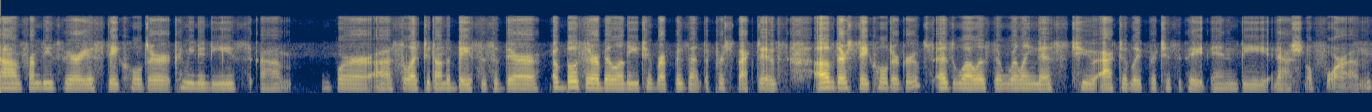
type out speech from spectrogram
um, from these various stakeholder communities um, were uh, selected on the basis of their of both their ability to represent the perspectives of their stakeholder groups as well as their willingness to actively participate in the national forum.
